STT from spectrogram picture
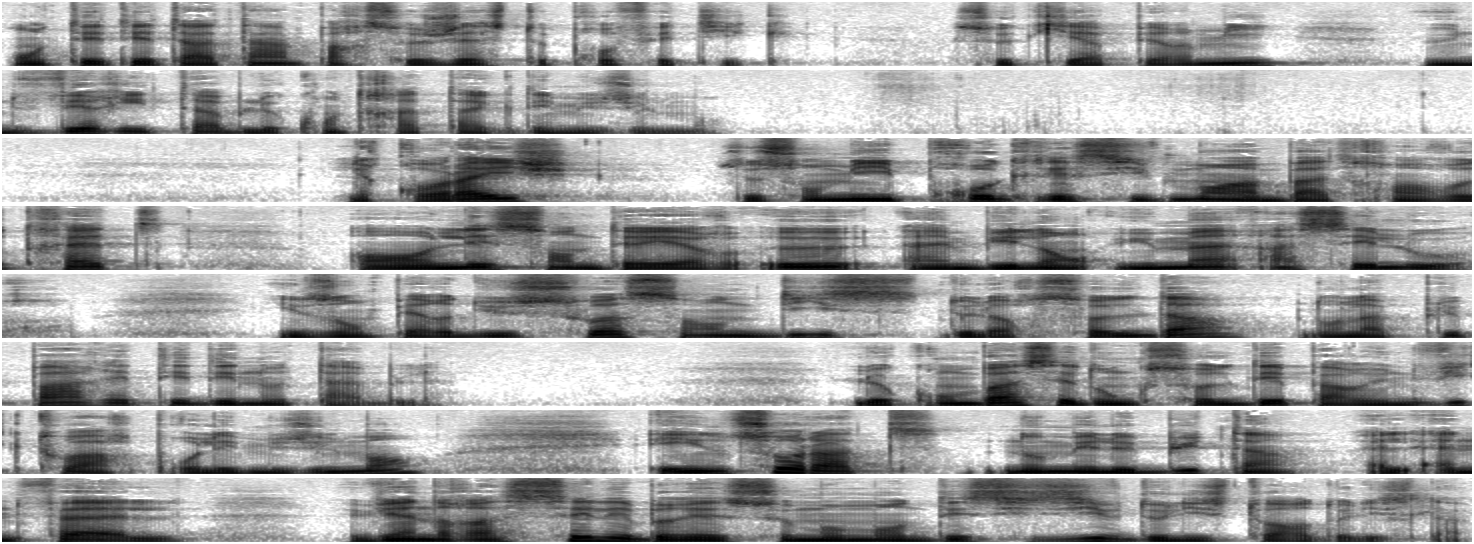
ont été atteints par ce geste prophétique, ce qui a permis une véritable contre-attaque des musulmans. Les Quraysh se sont mis progressivement à battre en retraite en laissant derrière eux un bilan humain assez lourd. Ils ont perdu 70 de leurs soldats, dont la plupart étaient des notables. Le combat s'est donc soldé par une victoire pour les musulmans, et une sourate nommée le butin, Al-Anfal, viendra célébrer ce moment décisif de l'histoire de l'islam.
